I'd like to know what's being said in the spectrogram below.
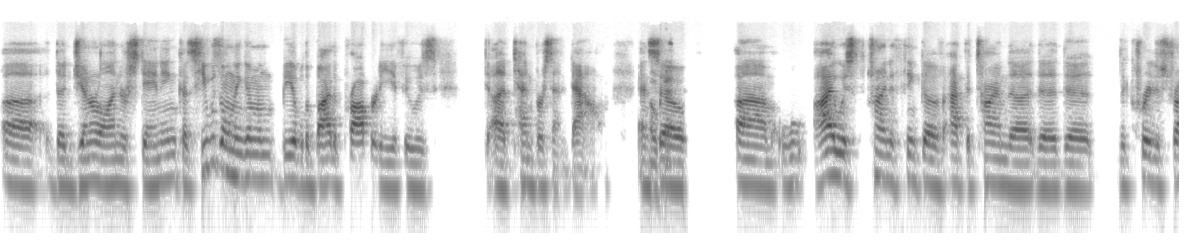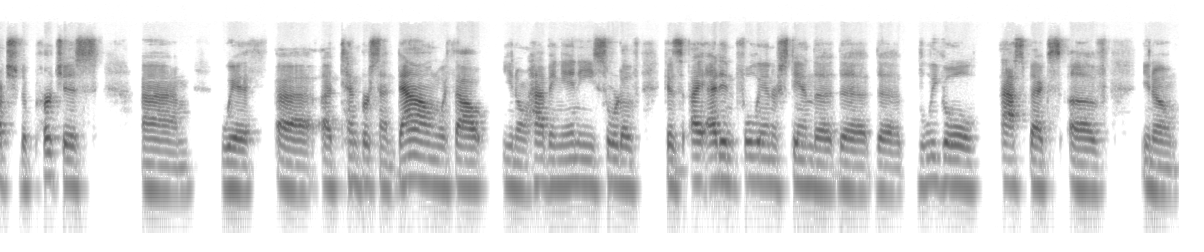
uh, the general understanding, because he was only going to be able to buy the property if it was uh, 10% down. And okay. so um, I was trying to think of at the time the the the the creative structure to purchase um, with uh, a 10% down without you know having any sort of because I, I didn't fully understand the the the legal aspects of you know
